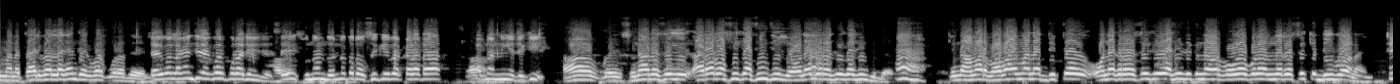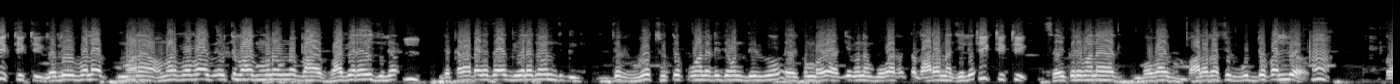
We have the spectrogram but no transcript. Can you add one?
মানে চারবার লাগাইছে একবার পরা দেয় চারবার লাগাইছি একবার পরাজয় হয়েছে। সেই সুনাম ধন্য তো রসিক এবার কাড়াটা আপনার নিয়েছে কি? হ্যাঁ সুনাম সোনা রসিক আরও রসিক আসিন ছিল অনেক রসিক আসিন ছিল। হ্যাঁ হ্যাঁ। কিন্তু আমার বাবাই মানে দিতে অনেক রসিক আসিন কিন্তু আমার বাবা বলে অন্য রসিককে দিব নাই। ঠিক ঠিক ঠিক। যদি বলে মানে আমার বাবা একটু মনে মনে ভাবে রয়েছিল যে খেলাটাকে দেখ গেলে যেমন যে রোজ ছুটে কোয়ালিটি যেমন দিব এরকম ভাবে আর কি মানে বাবার একটা ধারণা ছিল। ঠিক ঠিক ঠিক। সেই করে মানে বাবাই ভালো রসিক বুঝতে পারল। হ্যাঁ। তো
